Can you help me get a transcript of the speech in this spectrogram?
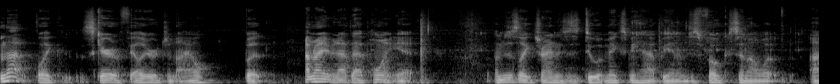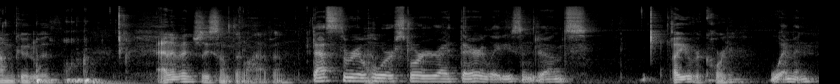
I'm not like scared of failure or denial, but I'm not even at that point yet. I'm just like trying to just do what makes me happy, and I'm just focusing on what I'm good with, and eventually something will happen. that's the real horror story right there, ladies and gents. Are you recording? Women.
